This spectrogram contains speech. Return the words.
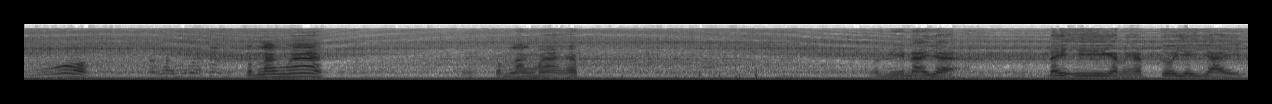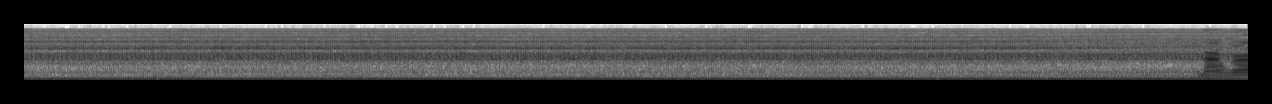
โอ้กำลังเมื่อย กำลังมากำลังมาครับ วันนี้น่าจะได้เฮกันนะครับ ตัวใหญ่ๆน้ำก็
